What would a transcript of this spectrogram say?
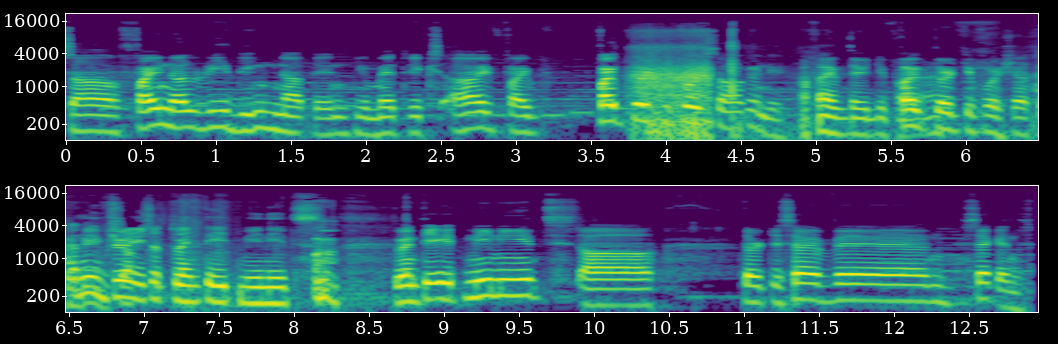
sa final reading natin, yung metrics ay 5 5.34 sa akin eh. ah, 5.34. 5.34 siya. to Ano yung duration? 28 minutes. 28 minutes, uh, 37 seconds.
